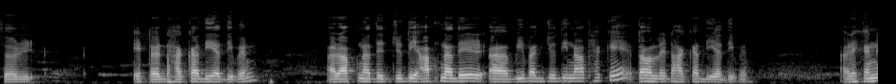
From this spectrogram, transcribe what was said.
সো এটা ঢাকা দিয়ে দিবেন। আর আপনাদের যদি, আপনাদের বিভাগ যদি না থাকে, তাহলে ঢাকা দিয়ে দিবেন। আর এখানে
